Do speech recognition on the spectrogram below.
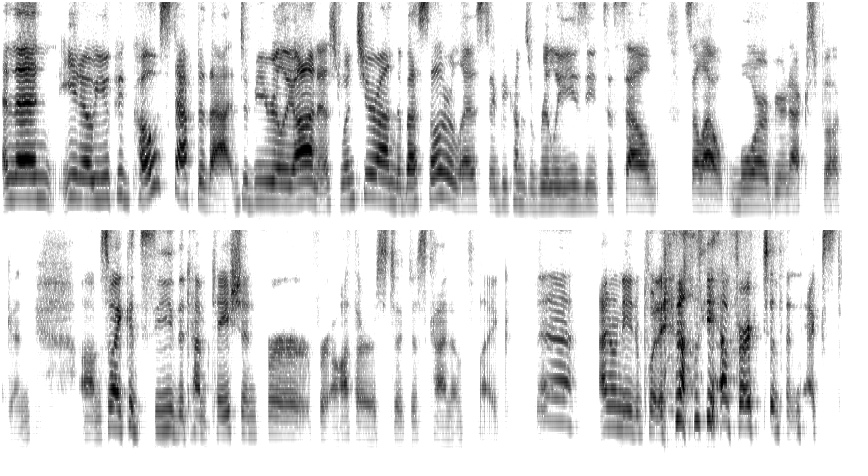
and then you know you could coast after that to be really honest. Once you're on the bestseller list it becomes really easy to sell sell out more of your next book and um, so i could see the temptation for for authors to just kind of like eh, I don't need to put in all the effort to the next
